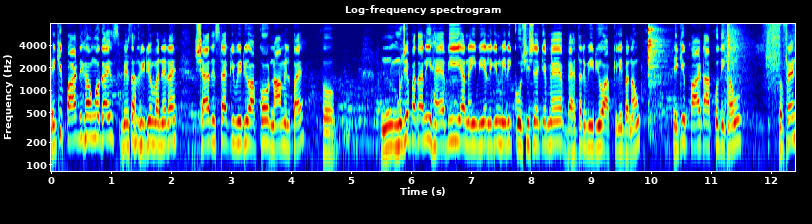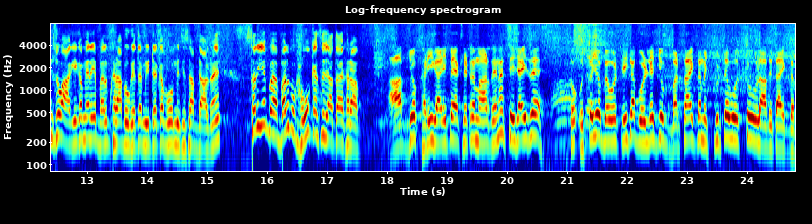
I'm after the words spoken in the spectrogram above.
एक एक पार्ट दिखाऊँगा गाइस मेरे साथ वीडियो बने रहे। शायद इस टाइप की वीडियो आपको ना मिल पाए तो मुझे पता नहीं है भी या नहीं भी है, लेकिन मेरी कोशिश है कि मैं बेहतर वीडियो आपके लिए बनाऊँ। एक एक पार्ट आपको दिखाऊँ। तो फ्रेंड्स जो आगे का मेरा ये बल्ब ख़राब हो गया था मीटर का, वो मिसिस आप डाल रहे हैं। सर ये बल्ब हो कैसे जाता है ख़राब? आप जो खड़ी गाड़ी पे एक्सलेटर मारते हैं ना, तेजाई से तो उसका जो बैटरी का वोल्टेज जो बढ़ता है एकदम स्पीड से, वो उसको उड़ा देता है एकदम।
